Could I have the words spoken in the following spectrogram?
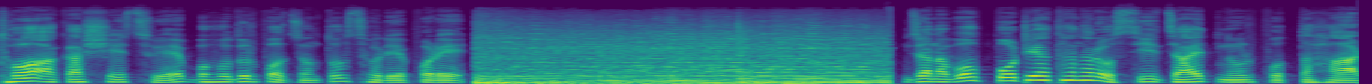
ধোয়া আকাশে ছুঁয়ে বহুদূর পর্যন্ত ছড়িয়ে পড়ে। জানাব পটিয়া থানার ওসি জায়েদ নূর প্রত্যাহার।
